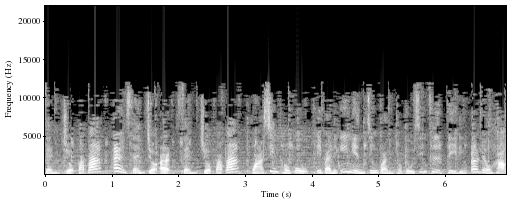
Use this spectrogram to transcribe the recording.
三九八八二三九二三九八八，华信投顾一百零一年经管投顾新字第零二六号。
